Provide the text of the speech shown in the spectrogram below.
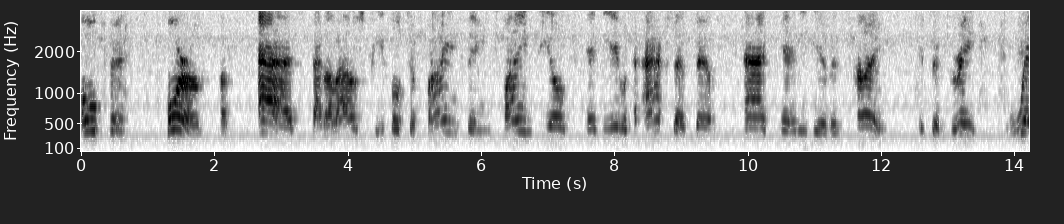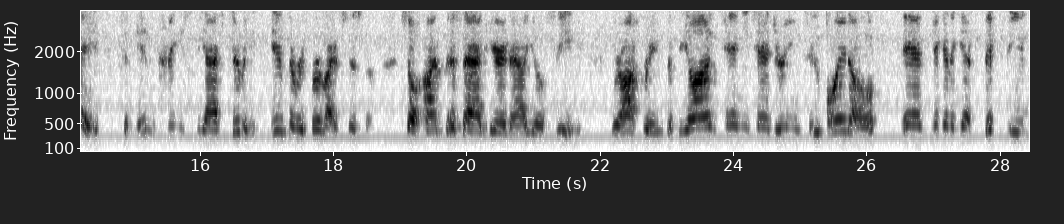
open forum of ads that allows people to find things, find deals, and be able to access them at any given time. It's a great, way to increase the activity in the Refer Life system. So on this ad here now, you'll see we're offering the Beyond Tangy Tangerine 2.0, and you're going to get $15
